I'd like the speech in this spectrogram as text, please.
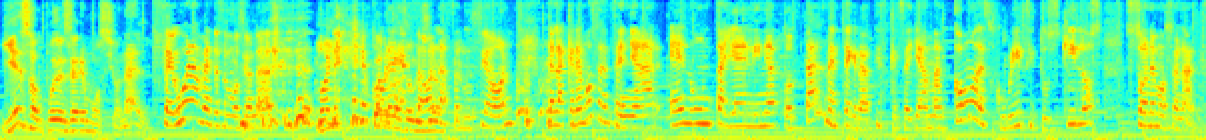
Y eso puede ser emocional. Seguramente es emocional. por, eso la solución te la queremos enseñar en un taller en línea totalmente gratis que se llama Cómo descubrir si tus kilos son emocionales.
